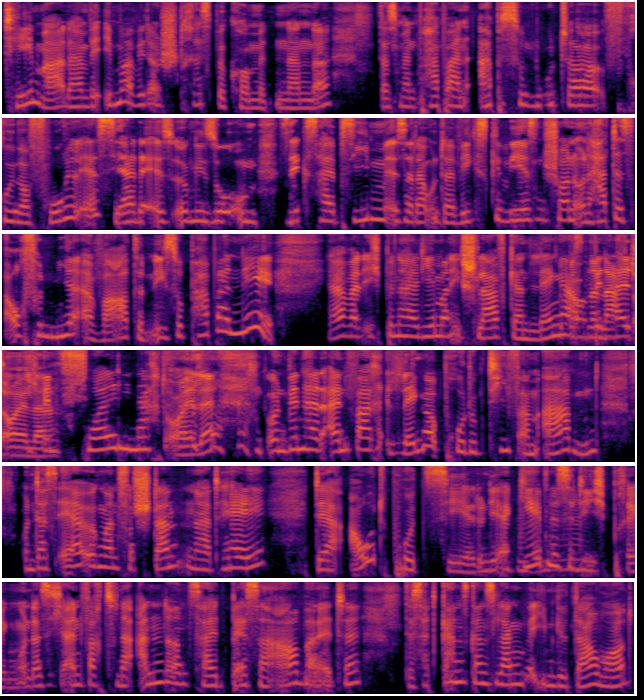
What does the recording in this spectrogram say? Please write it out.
Thema, da haben wir immer wieder Stress bekommen miteinander, dass mein Papa ein absoluter früher Vogel ist. Ja, der ist irgendwie so um sechs, halb sieben ist er da unterwegs gewesen schon und hat es auch von mir erwartet. Und ich so, Papa, nee. Ja, weil ich bin halt jemand, ich schlafe gern länger. Bist eine halt, ich bin voll die Nachteule und bin halt einfach länger produktiv am Abend. Und dass er irgendwann verstanden hat, hey, der Output zählt und die Ergebnisse, mhm. die ich bringe und dass ich einfach zu einer anderen Zeit besser arbeite, das hat ganz, ganz lang bei ihm gedauert.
